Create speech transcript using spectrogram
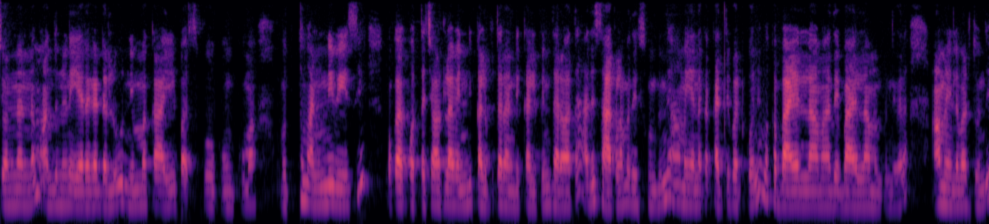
జొన్న అన్నం అందులోనే ఎర్రగడ్డలు నిమ్మకాయ పసుపు కుంకుమ మొత్తం అన్నీ వేసి ఒక కొత్త చాటులో అవన్నీ కలుపుతారండి. కలిపిన తర్వాత అది సాకలమ్మ తీసుకుంటుంది. ఆమె వెనక కత్తి పట్టుకొని ఒక బాయల్లామ అదే బాయల్లామ ఉంటుంది కదా ఆమె నిలబడుతుంది.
